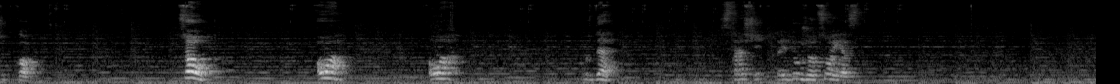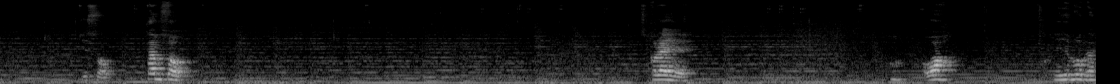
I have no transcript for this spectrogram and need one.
Szybko. Są! Oła! Oła! Kurde. Strasznie tutaj dużo, co jest? Gdzie są? Tam są. Jest kolejny. Oła! Ja nie mogę.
